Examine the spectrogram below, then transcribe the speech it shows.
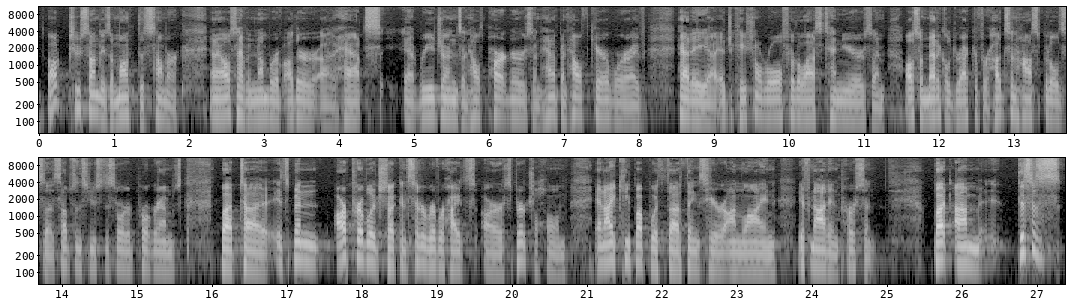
about two Sundays a month this summer. And I also have a number of other uh, hats at Regions and Health Partners and Hennepin Healthcare, where I've had a uh, educational role for the last 10 years. I'm also medical director for Hudson Hospital's uh, substance use disorder programs. But uh, it's been our privilege to consider River Heights our spiritual home, and I keep up with uh, things here online, if not in person. But um, this is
